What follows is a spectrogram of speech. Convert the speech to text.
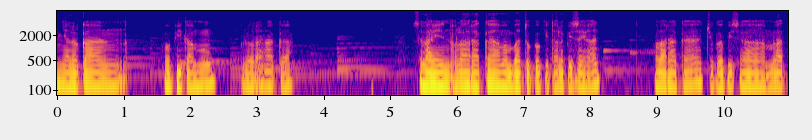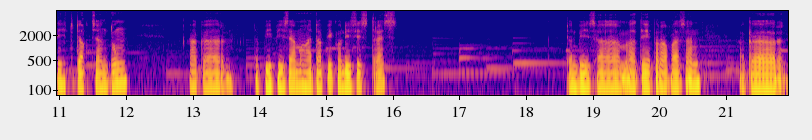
menyalurkan hobi kamu berolahraga selain olahraga membuat tubuh kita lebih sehat Olahraga juga bisa melatih detak jantung agar lebih bisa menghadapi kondisi stres dan bisa melatih pernafasan agar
